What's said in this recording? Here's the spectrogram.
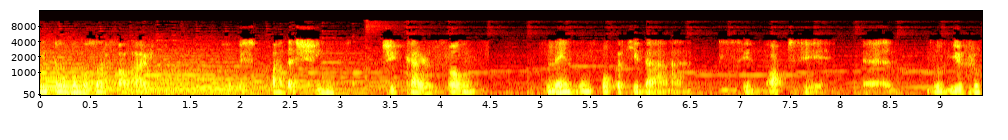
Então vamos lá falar sobre espadachim de carvão. Lendo um pouco aqui da sinopse é, do livro,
